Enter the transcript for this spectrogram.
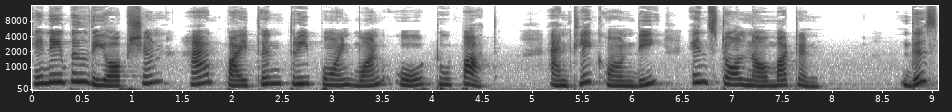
Enable the option Add Python 3.10 to path and click on the Install Now button. This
